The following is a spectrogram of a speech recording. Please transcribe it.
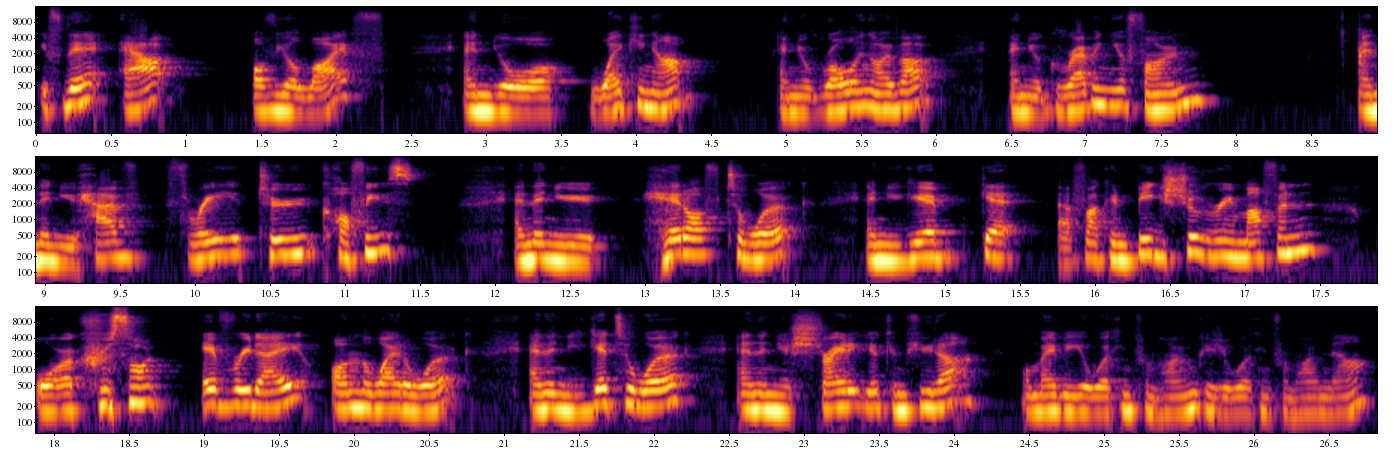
if they're out of your life and you're waking up and you're rolling over and you're grabbing your phone and then you have three, two coffees and then you head off to work and you get, get a fucking big sugary muffin or a croissant every day on the way to work. And then you get to work and then you're straight at your computer, or maybe you're working from home because you're working from home now.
